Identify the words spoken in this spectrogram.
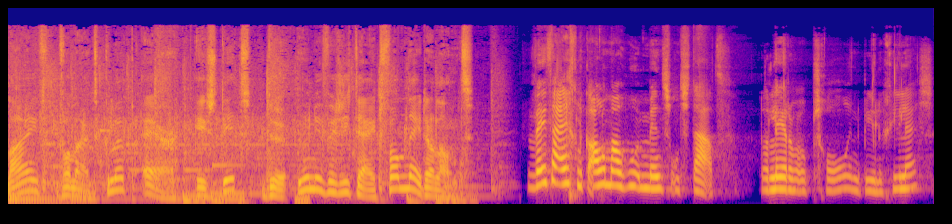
Live vanuit Club Air is dit de Universiteit van Nederland. We weten eigenlijk allemaal hoe een mens ontstaat. Dat leren we op school in de biologieles.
